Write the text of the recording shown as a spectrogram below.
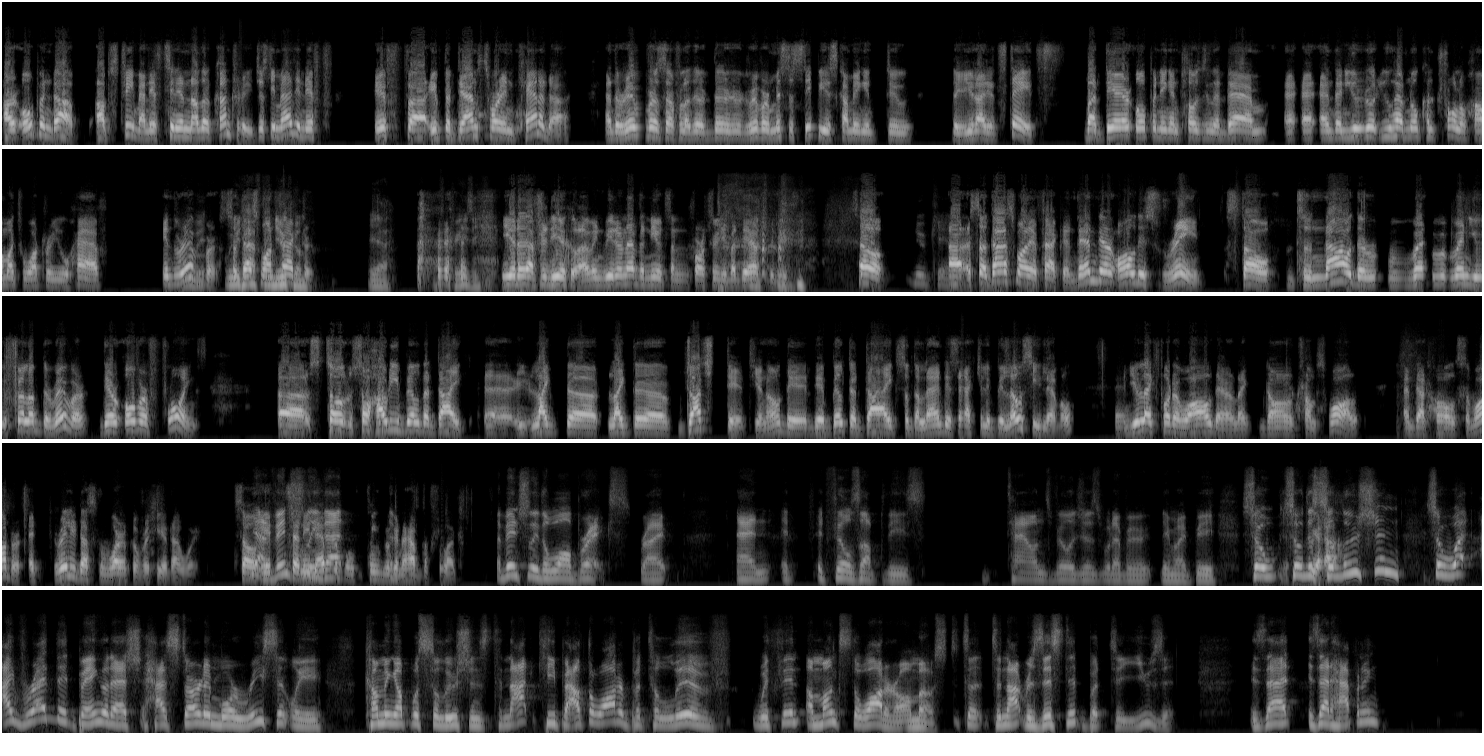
are opened up upstream and it's in another country. Just imagine if if uh, if the dams were in Canada and the rivers of the, the river Mississippi is coming into the United States, but they're opening and closing the dam, and, and then you you have no control of how much water you have in the river. so that's one factor. Them. Yeah, crazy. you don't have to nuke them. I mean, we don't have the nukes, unfortunately, but they have the nukes. So, uh, so that's one factor. And then there are all this rain. So, so now the when you fill up the river, they're overflowings. Uh, so so how do you build a dike? Uh, like the like the dutch did you know? They they built a dike so the land is actually below sea level and you like put a wall there like donald trump's wall and that holds the water. It really doesn't work over here that way. So yeah, it's an inevitable that, thing we're going to have the flood. eventually the wall breaks right? And it it fills up these towns, villages, whatever they might be. So, so the yeah. solution. So, what I've read that Bangladesh has started more recently coming up with solutions to not keep out the water, but to live within amongst the water almost to to not resist it, but to use it. Is that is that happening?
